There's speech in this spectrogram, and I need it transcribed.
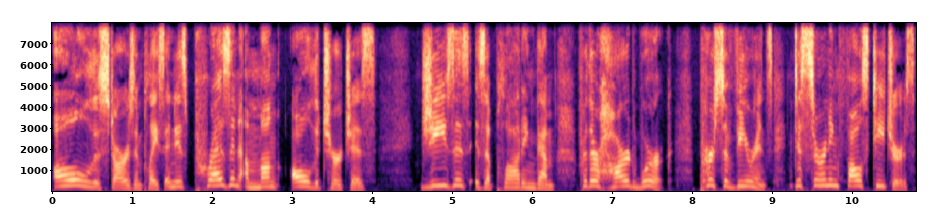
all the stars in place and is present among all the churches. Jesus is applauding them for their hard work, perseverance, discerning false teachers,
